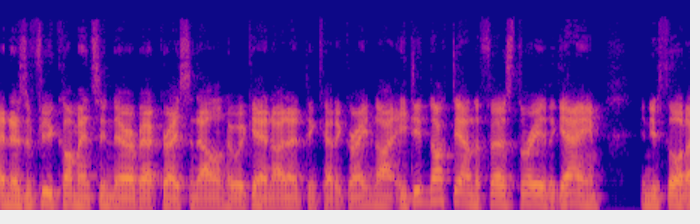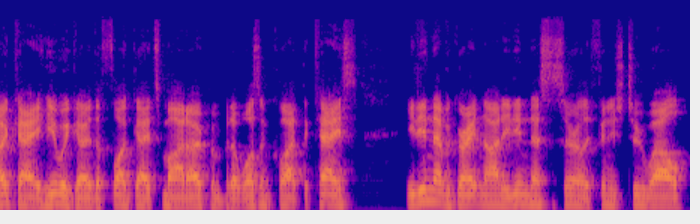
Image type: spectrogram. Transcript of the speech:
And there's a few comments in there about Grayson Allen, who again I don't think had a great night. He did knock down the first three of the game, and you thought, okay, here we go, the floodgates might open, but it wasn't quite the case he didn't have a great night. He didn't necessarily finish too well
